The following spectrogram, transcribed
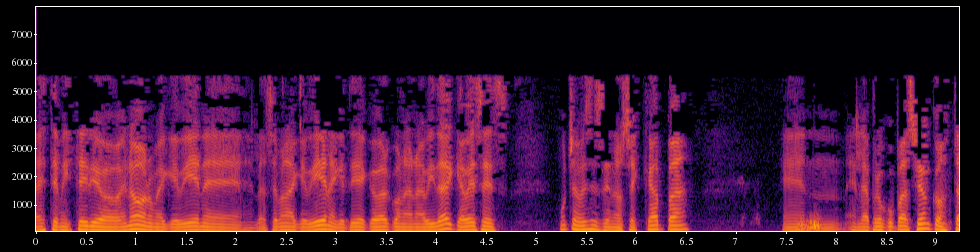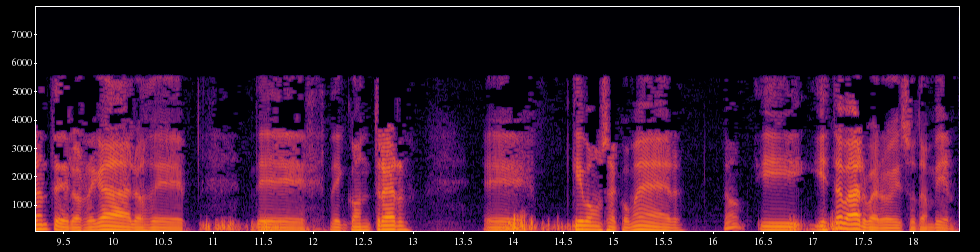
a este misterio enorme que viene la semana que viene, que tiene que ver con la Navidad y que a veces, muchas veces se nos escapa en, en la preocupación constante de los regalos, de, de, encontrar eh, qué vamos a comer, ¿no? Y, y está bárbaro eso también,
